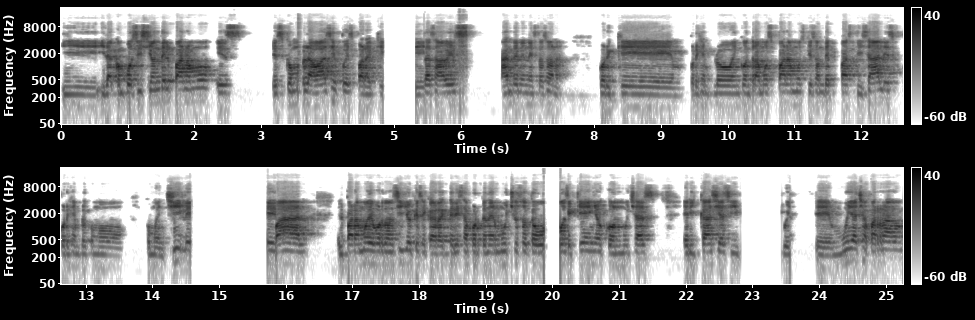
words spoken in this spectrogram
y, la composición del páramo es, es como la base pues para que las aves anden en esta zona. Porque, por ejemplo, encontramos páramos que son de pastizales, por ejemplo, como, como en Chile, el páramo de Bordoncillo que se caracteriza por tener muchos sotobos pequeños con muchas ericáceas y eh, muy achaparrado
